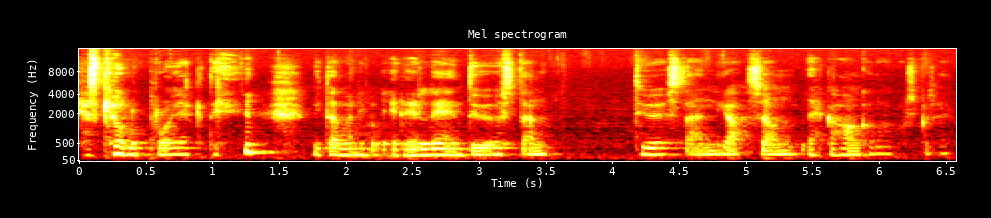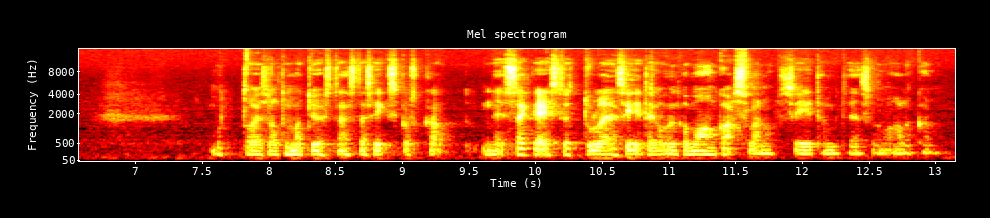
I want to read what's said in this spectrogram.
kesken ollut projekti, mitä mä niin kuin edelleen työstän, työstän. Ja se on ehkä hankalaa, koska se... Mutta toisaalta mä työstän sitä siksi, koska ne säkeistöt tulee siitä, kuinka mä oon kasvanut siitä, miten se on alkanut.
